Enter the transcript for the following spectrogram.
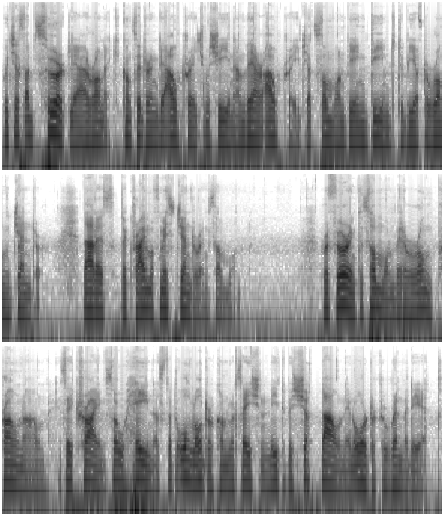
which is absurdly ironic considering the outrage machine and their outrage at someone being deemed to be of the wrong gender. That is, the crime of misgendering someone. Referring to someone with a wrong pronoun is a crime so heinous that all other conversation need to be shut down in order to remedy it.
